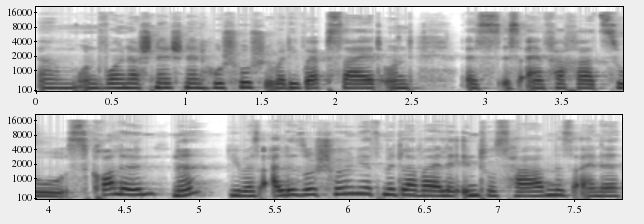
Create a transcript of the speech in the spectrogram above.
ähm, und wollen da schnell, schnell husch, husch über die Website und es ist einfacher zu scrollen, ne, wie wir es alle so schön jetzt mittlerweile Intus haben, ist eine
